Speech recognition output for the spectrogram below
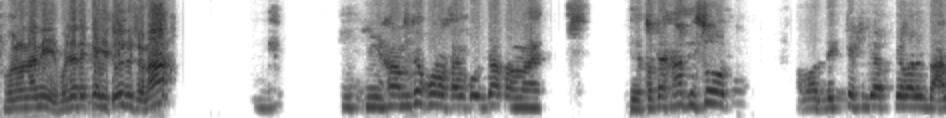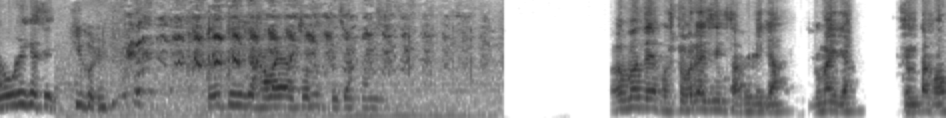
শোনো নানি পয়সা দেখতে হিট হয়ে গেছো না? কি খাম যে খরচান এত দিছ। আমার দেখতে একেবারে জান উড়ে গেছে তুই তুই যে খামাই আনছো পয়সা খাম। বতে কষ্ট করে আইছি চাকরি দিকা ঘুমাই গিয়া চিন্তা কর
